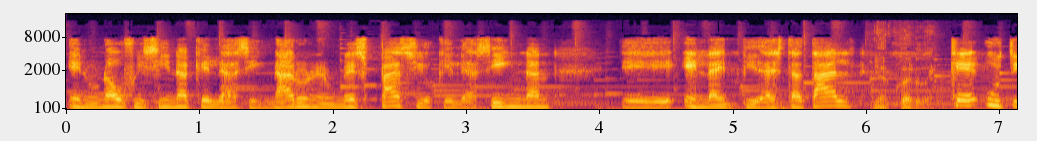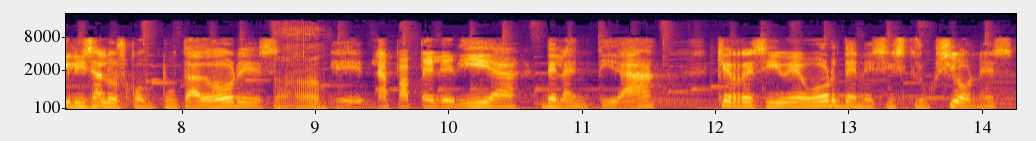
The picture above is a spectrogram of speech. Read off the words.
en una oficina que le asignaron, en un espacio que le asignan eh, en la entidad estatal, de acuerdo. que utiliza los computadores, eh, la papelería de la entidad, que recibe órdenes, instrucciones.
